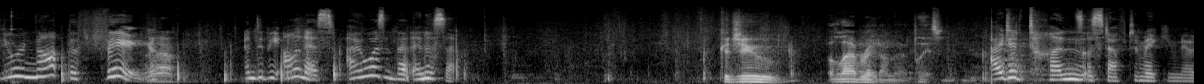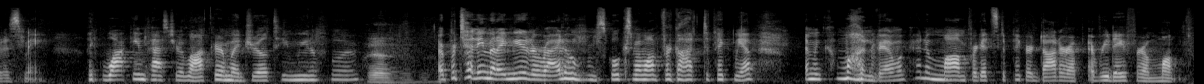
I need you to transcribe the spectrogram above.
you were not the thing. Yeah. And to be honest, I wasn't that innocent. Could you elaborate on that, please? I did tons of stuff to make you notice me. Like walking past your locker in my drill team uniform. Yeah. Or pretending that I needed a ride home from school because my mom forgot to pick me up. I mean, come on, Van. What kind of mom forgets to pick her daughter up every day for a month?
